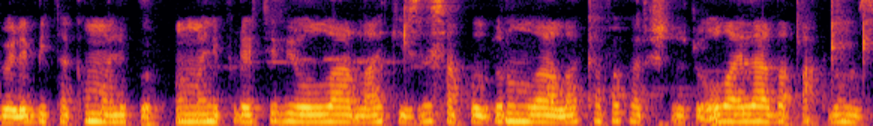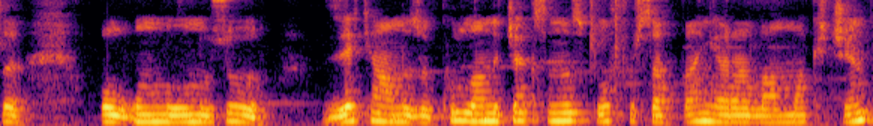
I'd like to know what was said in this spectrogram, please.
böyle bir takım manip- manipülatif yollarla, gizli saklı durumlarla, kafa karıştırıcı olaylarda aklınızı, olgunluğunuzu, zekanızı kullanacaksınız bu fırsattan yararlanmak için.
